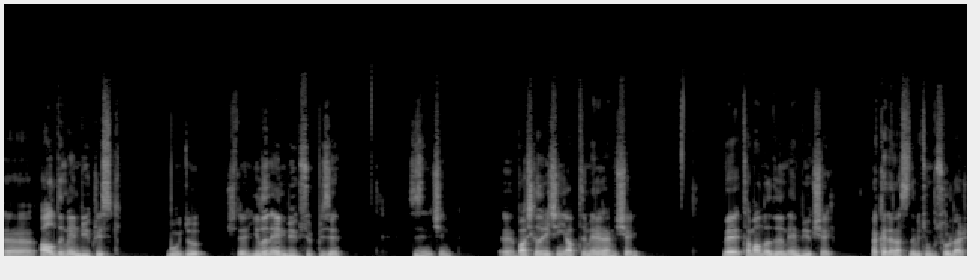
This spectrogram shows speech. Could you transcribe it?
E, aldığım en büyük risk buydu. İşte yılın en büyük sürprizi sizin için. E, başkaları için yaptığım en önemli şey ve tamamladığım en büyük şey. Hakikaten aslında bütün bu sorular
